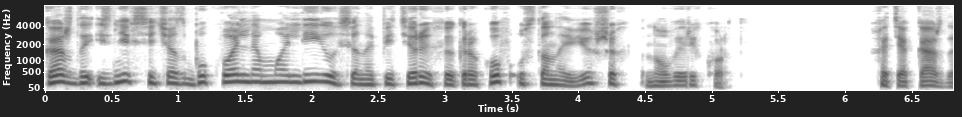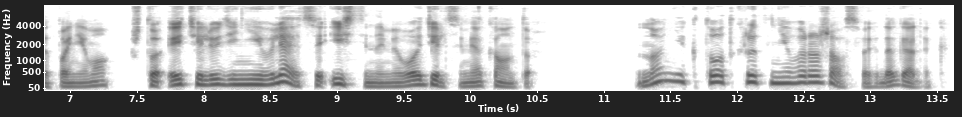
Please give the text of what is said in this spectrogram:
Каждый из них сейчас буквально молился на пятерых игроков, установивших новый рекорд. Хотя каждый понимал, что эти люди не являются истинными владельцами аккаунтов. Но никто открыто не выражал своих догадок.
